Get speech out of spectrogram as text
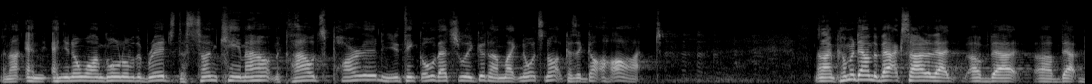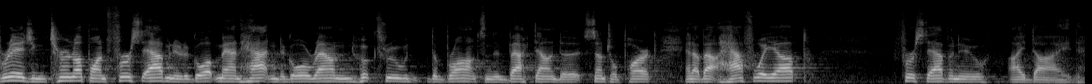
And, I, and, and you know, while I'm going over the bridge, the sun came out and the clouds parted, and you think, oh, that's really good. And I'm like, no, it's not because it got hot. and I'm coming down the backside of that, of, that, of that bridge and turn up on First Avenue to go up Manhattan, to go around and hook through the Bronx and then back down to Central Park. And about halfway up First Avenue, I died.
